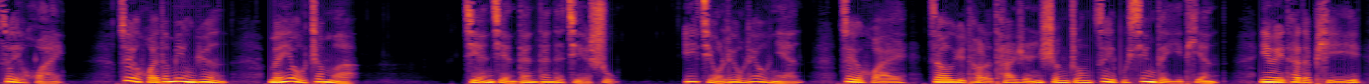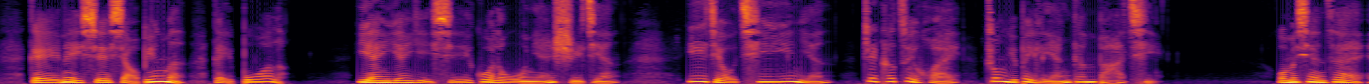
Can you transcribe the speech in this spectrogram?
醉怀，醉怀的命运没有这么简简单单的结束。一九六六年，醉怀遭遇到了他人生中最不幸的一天，因为他的皮给那些小兵们给剥了。奄奄一息，过了五年时间，一九七一年，这颗醉怀终于被连根拔起。我们现在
